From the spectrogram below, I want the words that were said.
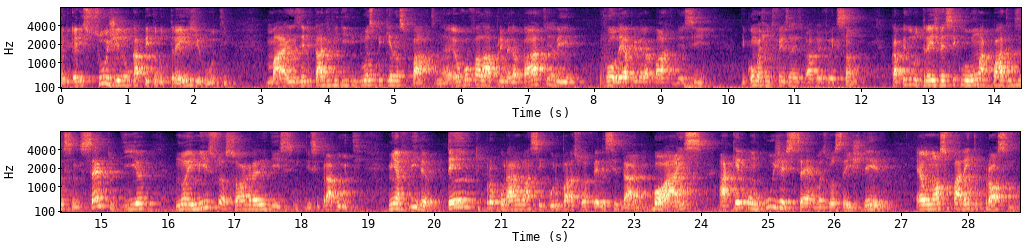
ele, ele surge no capítulo 3 de Ruth, mas ele está dividido em duas pequenas partes. Né? Eu vou falar a primeira parte, ali, vou ler a primeira parte desse, de como a gente fez a reflexão. Capítulo 3, versículo 1 a 4 diz assim: Certo dia, Noemi, sua sogra, lhe disse, disse para Ruth: Minha filha, tem que procurar um asseguro para sua felicidade. Boaz, aquele com cujas servas você esteve, é o nosso parente próximo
